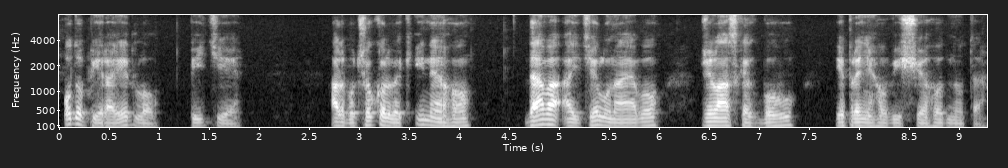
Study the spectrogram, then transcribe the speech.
odopiera jedlo, pitie alebo čokoľvek iného, dáva aj telu najavo, že láska k Bohu je pre neho vyššia hodnota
